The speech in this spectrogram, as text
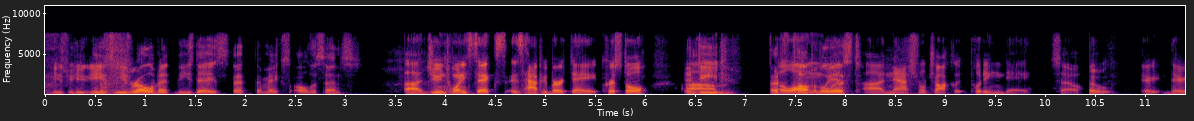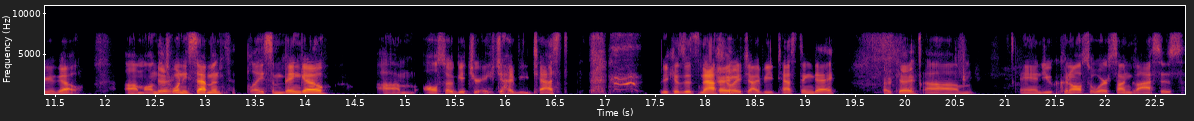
he's he, he's he's relevant these days. That that makes all the sense. Uh, June 26th is Happy Birthday, Crystal. Indeed, um, that's along top of the with list. uh, National Chocolate Pudding Day. So Oh, there, there you go. Um, on the Okay. 27th, play some bingo. Um, also get your HIV test because it's National HIV Testing Day. okay. Um, and you can also wear sunglasses.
